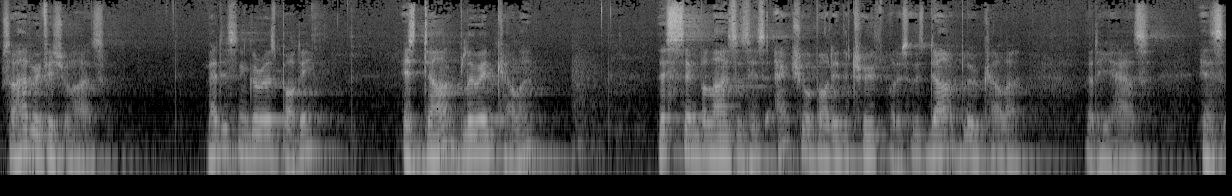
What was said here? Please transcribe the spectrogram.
so how do we visualize? Medicine Guru's body is dark blue in color. This symbolizes his actual body, the truth body. So, this dark blue color that he has is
